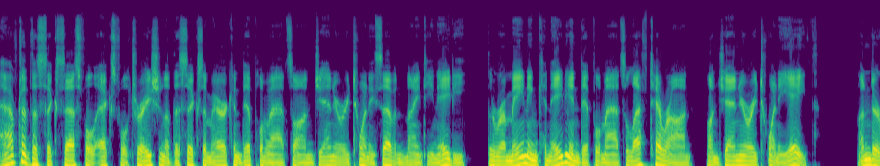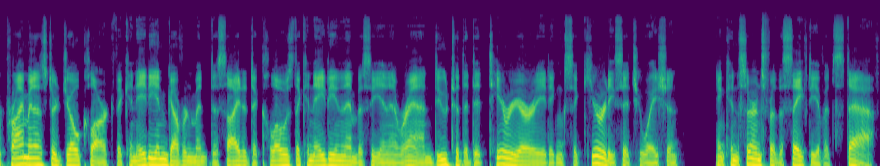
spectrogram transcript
After the successful exfiltration of the six American diplomats on January 27, 1980, the remaining Canadian diplomats left Tehran on January 28th. Under Prime Minister Joe Clark, the Canadian government decided to close the Canadian embassy in Iran due to the deteriorating security situation and concerns for the safety of its staff.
